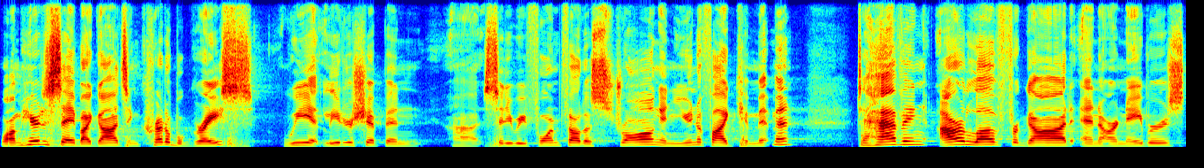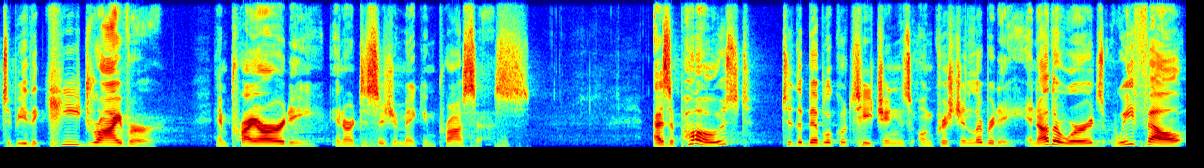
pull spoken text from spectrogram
Well, I'm here to say, by God's incredible grace, we at leadership in uh, City Reform felt a strong and unified commitment to having our love for God and our neighbors to be the key driver and priority in our decision making process. As opposed to the biblical teachings on Christian liberty. In other words, we felt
